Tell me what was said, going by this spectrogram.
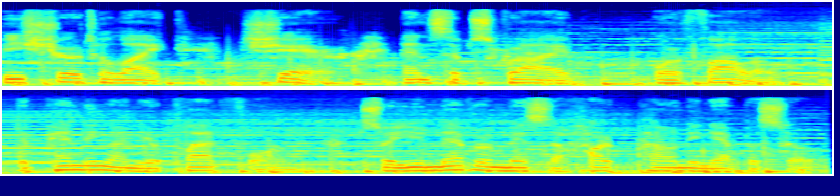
be sure to like, share, and subscribe, or follow, depending on your platform, so you never miss a heart-pounding episode.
